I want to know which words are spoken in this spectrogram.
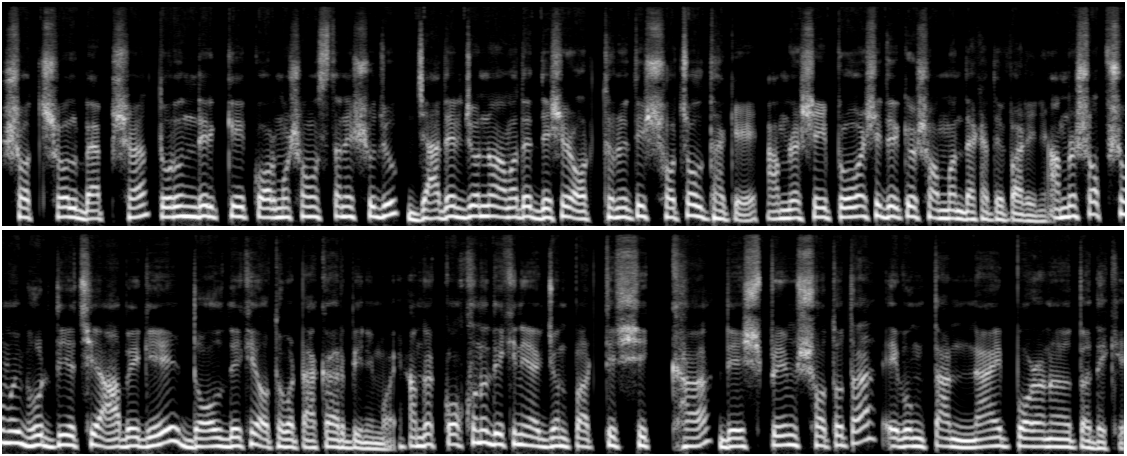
সচ্ছল ব্যবসা, তরুণদেরকে কর্মসংস্থানের সুযোগ, যাদের জন্য আমাদের দেশের অর্থনীতি সচল থাকে, আমরা সেই প্রবাসীদেরকেও সম্মান দেখাতে পারিনি। আমরা সবসময় ভোট দিয়েছি আবেগে, দল দেখে অথবা টাকার বিনিময়ে। আমরা কখনো দেখিনি একজন প্রার্থীর শিক্ষা, দেশপ্রেম, সততা এবং তার ন্যায় পরায়ণতা দেখে।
